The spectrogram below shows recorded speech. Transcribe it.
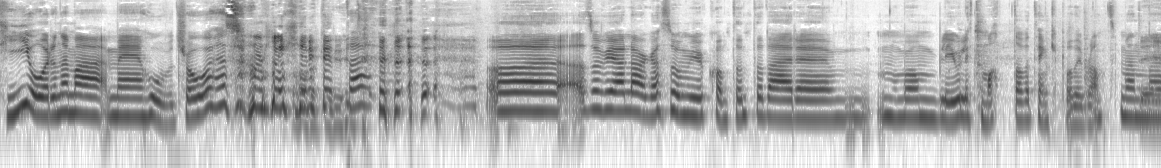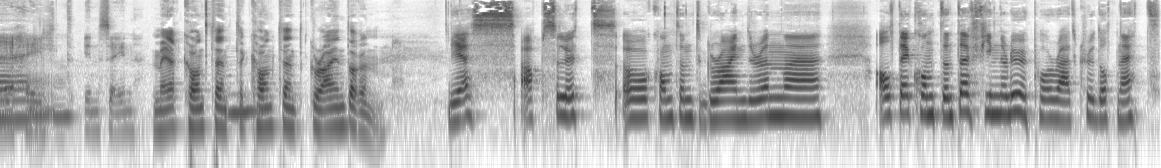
ti årene med, med hovedshowet som ligger Gud. ute. og altså, vi har laga så mye content, det der eh, Man blir jo litt matt av å tenke på det iblant, men Det er helt helt insane. Mer content til content-grinderen. Yes, absolutt. Og content grinderen eh, Alt det contentet finner du på radcrew.net.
